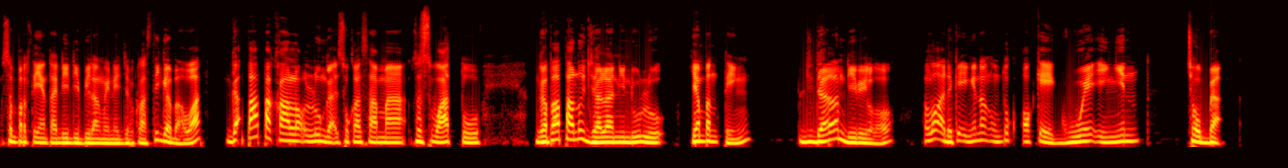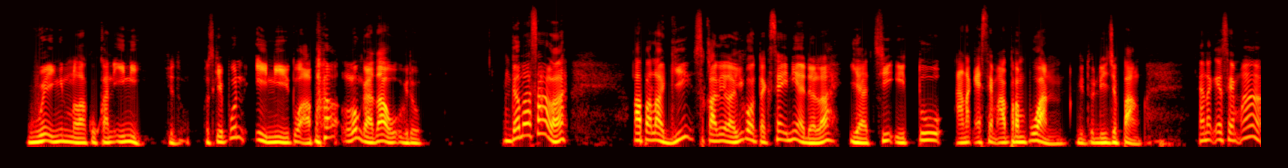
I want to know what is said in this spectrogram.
seperti yang tadi dibilang manajer kelas 3 bahwa nggak apa-apa kalau lu nggak suka sama sesuatu, nggak apa-apa lu jalanin dulu. Yang penting di dalam diri lo lo ada keinginan untuk oke okay, gue ingin coba gue ingin melakukan ini gitu meskipun ini itu apa lo nggak tahu gitu nggak masalah apalagi sekali lagi konteksnya ini adalah Yachi itu anak SMA perempuan gitu di Jepang anak SMA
